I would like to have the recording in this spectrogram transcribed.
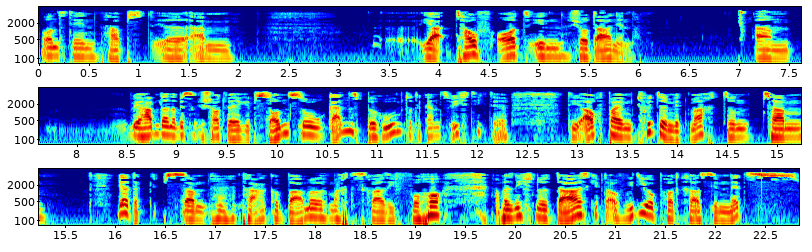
und den Papst äh, am äh, ja, Taufort in Jordanien. Ähm, wir haben dann ein bisschen geschaut, wer gibt sonst so ganz berühmt oder ganz wichtig, der die auch beim Twitter mitmacht und ähm, ja, da gibt's dann, Barack Obama macht es quasi vor, aber nicht nur da, es gibt auch Videopodcasts im Netz.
